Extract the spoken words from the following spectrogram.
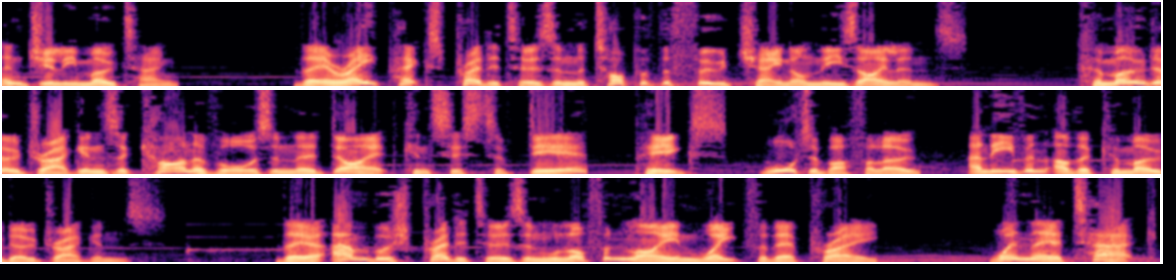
and Gili Motang. They are apex predators and the top of the food chain on these islands. Komodo dragons are carnivores and their diet consists of deer, pigs, water buffalo, and even other Komodo dragons. They are ambush predators and will often lie in wait for their prey. When they attack,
